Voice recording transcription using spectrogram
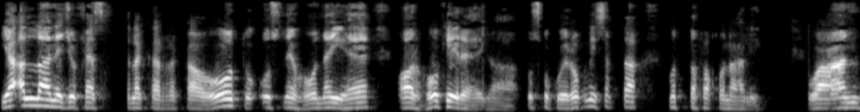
یا اللہ نے جو فیصلہ کر رکھا ہو تو اس نے ہونا ہی ہے اور ہو کے رہے گا۔ اس کو کوئی روک نہیں سکتا۔ متفق علی وعن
